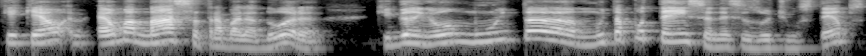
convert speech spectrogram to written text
Que, que é, é uma massa trabalhadora que ganhou muita, muita potência nesses últimos tempos,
